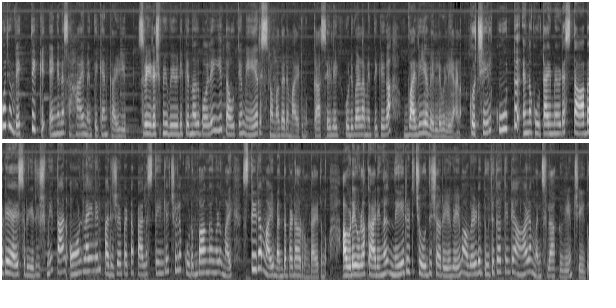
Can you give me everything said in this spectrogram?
ഒരു വ്യക്തിക്ക് എങ്ങനെ സഹായം എത്തിക്കാൻ കഴിയും? ശ്രീരശ്മി വിവരിക്കുന്നത് പോലെ ഈ ദൗത്യം ഏറെ ശ്രമകരമായിരുന്നു. ഗാസയിലേക്ക് കുടിവെള്ളം എത്തിക്കുക വലിയ വെല്ലുവിളിയാണ്. കൊച്ചിയിൽ കൂട്ട് എന്ന കൂട്ടായ്മയുടെ സ്ഥാപകയായ ശ്രീരശ്മി താൻ ഓൺലൈനിൽ പരിചയപ്പെട്ട പലസ്തീനിലെ ചില കുടുംബാംഗങ്ങളുമായി സ്ഥിരമായി ബന്ധപ്പെടാറുണ്ടായിരുന്നു. അവിടെയുള്ള കാര്യങ്ങൾ നേരിട്ട് ചോദിച്ചറിയുകയും അവയുടെ ദുരിതത്തിന്റെ ആഴം മനസ്സിലാക്കുകയും ചെയ്തു.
